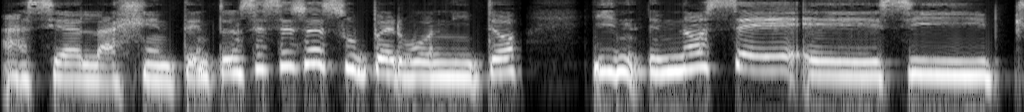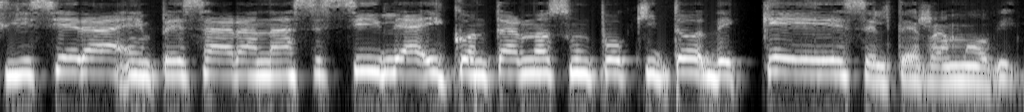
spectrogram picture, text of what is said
hacia la gente. Entonces eso es súper bonito y no sé eh, si quisiera empezar Ana Cecilia y contarnos un poquito de qué es el Terramóvil.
